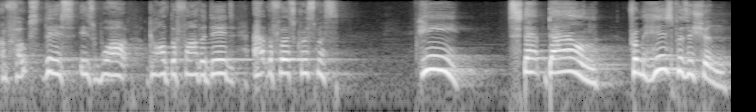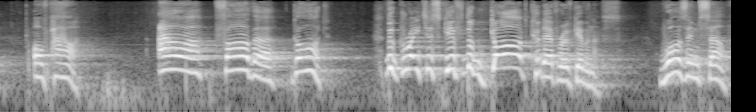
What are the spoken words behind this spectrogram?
And, folks, this is what God the Father did at the first Christmas. He stepped down from his position of power. Our Father God, the greatest gift that God could ever have given us, was himself.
